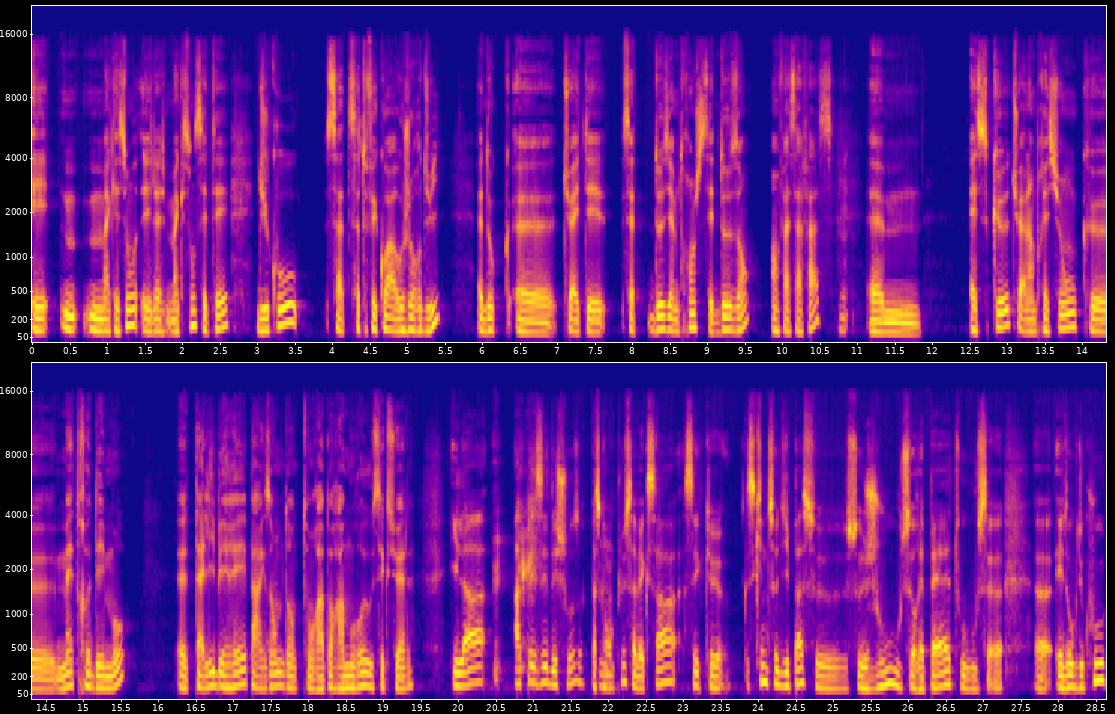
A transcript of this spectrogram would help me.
Et ma question, et ma question, c'était, du coup, ça, ça te fait quoi aujourd'hui? Donc, tu as été cette deuxième tranche, c'est deux ans en face à face. Mm. Est-ce que tu as l'impression que mettre des mots euh, t'a libéré, par exemple, dans ton rapport amoureux ou sexuel? Il a apaisé des choses, parce qu'en Mm. plus, avec ça, c'est que ce qui ne se dit pas se, se joue ou se répète. Ou se- euh, et donc, du coup,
